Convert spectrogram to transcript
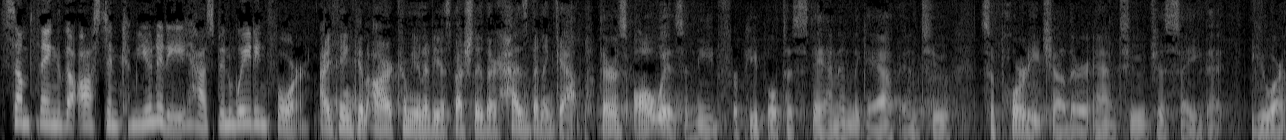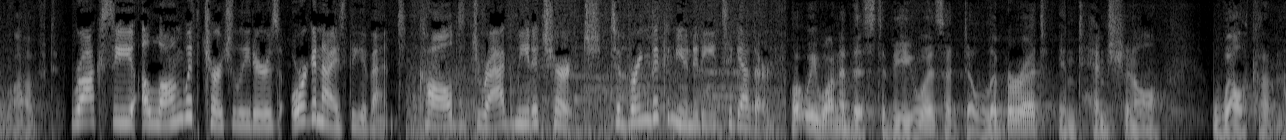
Something the Austin community has been waiting for. I think in our community, especially, there has been a gap. There is always a need for people to stand in the gap and to support each other and to just say that you are loved. Roxy, along with church leaders, organized the event called Drag Me to Church to bring the community together. What we wanted this to be was a deliberate, intentional welcome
